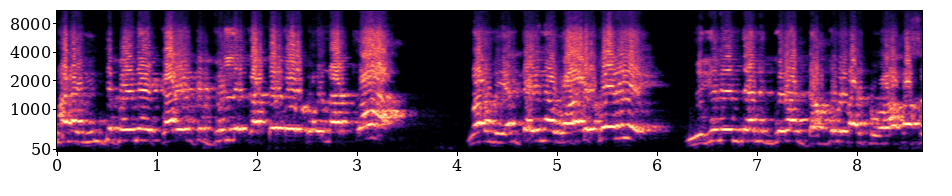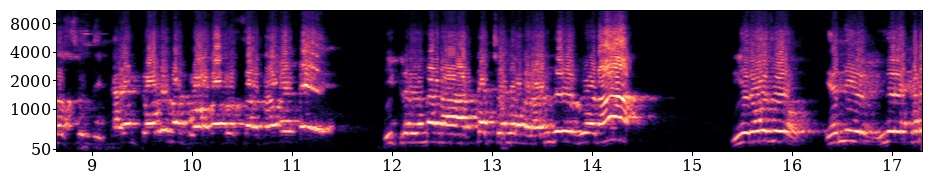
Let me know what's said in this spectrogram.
మన ఇంటిపైన కరెంటు బిల్లు కట్టుకోకున్నట్ల మనం ఎంతైనా వాడుకొని మిగిలిన దానికి కూడా డబ్బులు మనకు వాపస్ వస్తుంది. కరెంట్ వాళ్ళు మనకు వాపస్ వస్తారు కాబట్టి ఇక్కడ ఉన్న నా అక్క చెల్లెములందరూ కూడా ఈ రోజు ఎన్ని మీరు ఎక్కడ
